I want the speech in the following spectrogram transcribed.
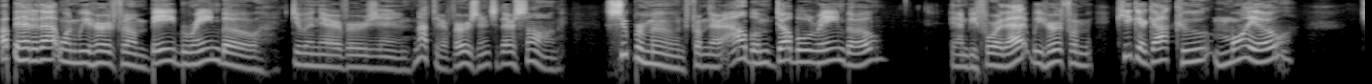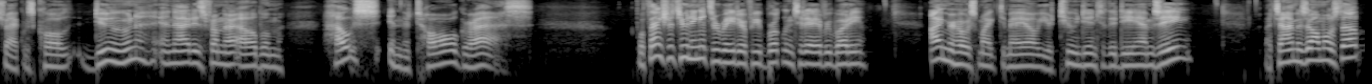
Up ahead of that one, we heard from Babe Rainbow doing their version, not their version, it's their song, Supermoon from their album Double Rainbow. And before that, we heard from Kikagaku Moyo. Track was called Dune, and that is from their album House in the Tall Grass. Well, thanks for tuning into Radio Free Brooklyn today, everybody. I'm your host, Mike DeMeo. You're tuned into the DMZ. My time is almost up.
